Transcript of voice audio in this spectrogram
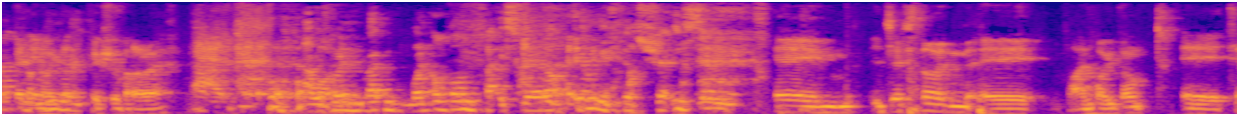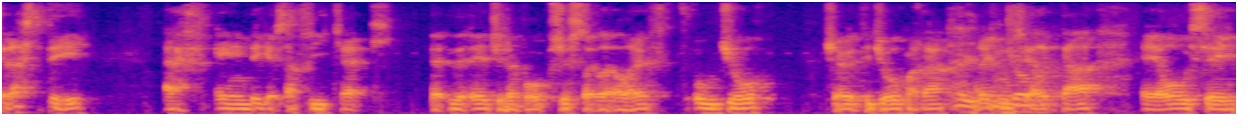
that. But you know, like, like push over a ref. Aye. I was when, Winterburn tried to square up to him and he feels shit. Um, just on uh, Van Hooydonk, uh, to this day, if anybody gets a free kick at the edge of the box, just like the left, old Joe, shout out to Joe, my dad, Hey, I can say like that, uh, I'll always say,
